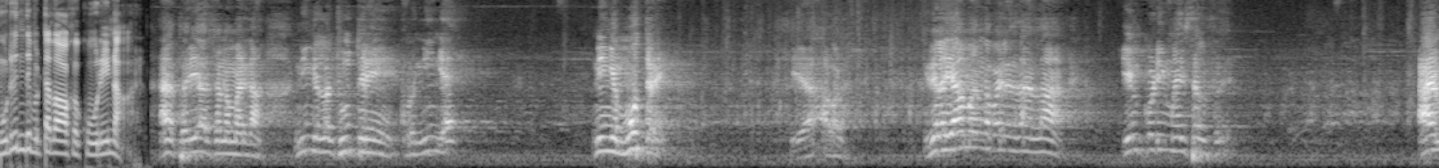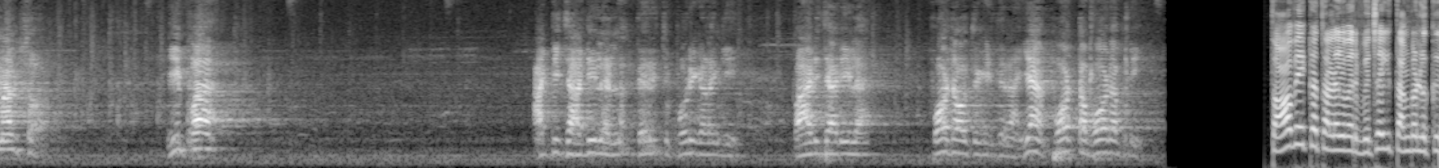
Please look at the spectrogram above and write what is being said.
முடிந்து விட்டதாக கூறினார் பெரியார் சொன்ன மாதிரி தான் நீங்க எல்லாம் சூத்துறேன் நீங்க நீங்க மூத்துறேன் இதுல ஏமாந்த பயில தான் எல்லாம் including myself I am also இப்ப அடிச்ச எல்லாம் தெரிச்சு பொறி கலங்கி இப்ப அடிச்ச அடியில போட்டோவை தூக்கிட்டு ஏன்? போட்ட போட அப்படி. தாவேக தலைவர் விஜய் தங்களுக்கு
